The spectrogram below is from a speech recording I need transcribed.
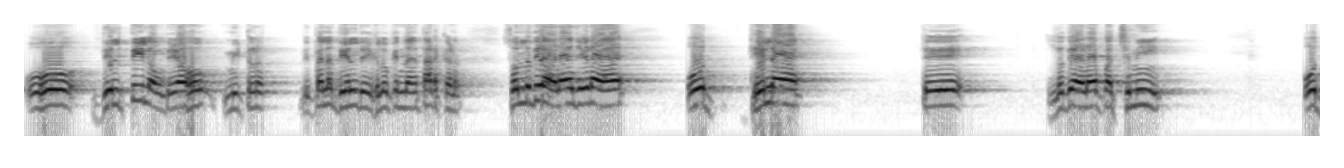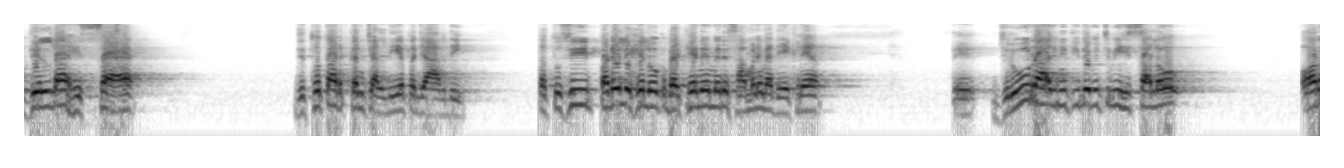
ਉਹ ਦਿਲ ਤੇ ਹੀ ਲਾਉਂਦੇ ਆ ਉਹ ਮੀਟਰ, ਵੀ ਪਹਿਲਾਂ ਦਿਲ ਦੇਖ ਲਓ ਕਿੰਨਾ ਧੜਕਣ। ਸੋ ਲੁਧਿਆਣਾ ਜਿਹੜਾ ਹੈ, ਉਹ ਦਿਲ ਹੈ ਤੇ ਲੁਧਿਆਣਾ ਪੱਛਮੀ, ਉਹ ਦਿਲ ਦਾ ਹਿੱਸਾ ਹੈ, ਜਿੱਥੋਂ ਧੜਕਣ ਚੱਲਦੀ ਹੈ ਪੰਜਾਬ ਦੀ। ਤਾਂ ਤੁਸੀਂ ਪੜ੍ਹੇ ਲਿਖੇ ਲੋਕ ਬੈਠੇ ਨੇ, ਮੇਰੇ ਸਾਹਮਣੇ ਮੈਂ ਦੇਖ ਰਿਹਾ। ਤੇ ਜਰੂਰ ਰਾਜਨੀਤੀ ਦੇ ਵਿੱਚ ਵੀ ਹਿੱਸਾ ਲਓ ਔਰ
